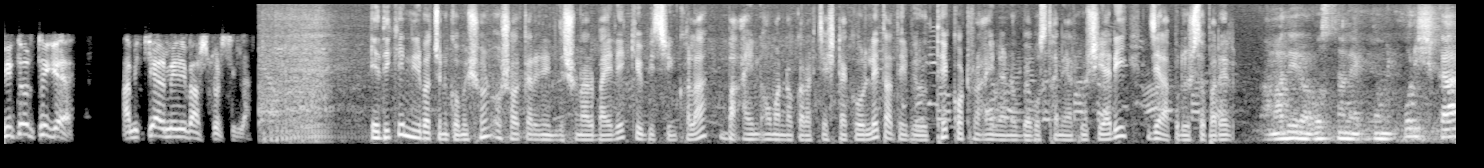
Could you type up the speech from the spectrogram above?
ভিতর থেকে আমি চেয়ারম্যানই পাস করছিলাম। এদিকে নির্বাচন কমিশন ও সরকারের নির্দেশনার বাইরে কেউ বিশৃঙ্খলা বা আইন অমান্য করার চেষ্টা করলে তাদের বিরুদ্ধে কঠোর আইনানুগ ব্যবস্থা নেওয়ার হুঁশিয়ারি জেলা পুলিশ সুপারের। আমাদের অবস্থান একদম পরিষ্কার।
